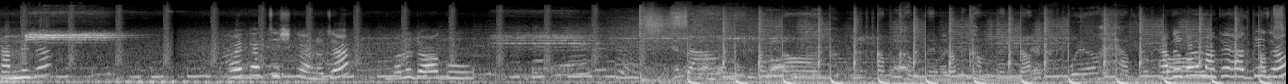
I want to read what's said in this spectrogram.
সামনে যা ভয় পাচ্ছিস কেন যা বলো ডগু আদর করে. মাথায় হাত দিয়ে যাও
